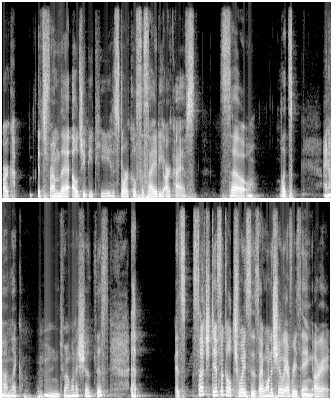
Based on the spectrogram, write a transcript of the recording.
arch- it's from the LGBT Historical Society archives. So let's. I know I'm like, hmm, do I want to show this? It's such difficult choices. I want to show everything. All right.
